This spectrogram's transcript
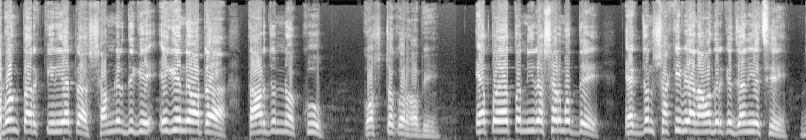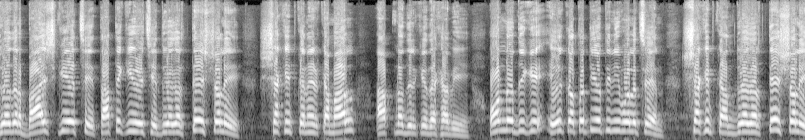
এবং তার কেরিয়ারটা সামনের দিকে এগিয়ে নেওয়াটা তার জন্য খুব কষ্টকর হবে। এত এত নিরাশার মধ্যে একজন সাকিবিয়ান আমাদেরকে জানিয়েছে দু হাজার বাইশ গিয়েছে, তাতে কি হয়েছে? দুই হাজার তেইশ সালে সাকিব খানের কামাল আপনাদেরকে দেখাবে। অন্যদিকে এই কথাটিও তিনি বলেছেন শাকিব খান দুই হাজার তেইশ সালে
